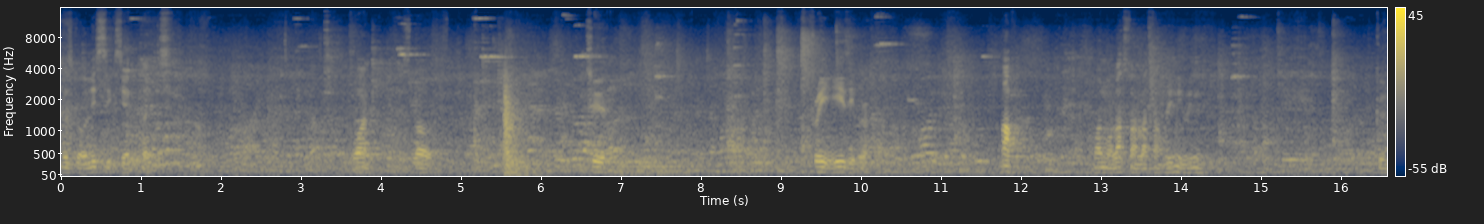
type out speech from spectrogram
Let's go. At least six? Like this. One. Slow. Two. Three. Easy, bro. Up. One more. Last one. Last one. Really, really. Good.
